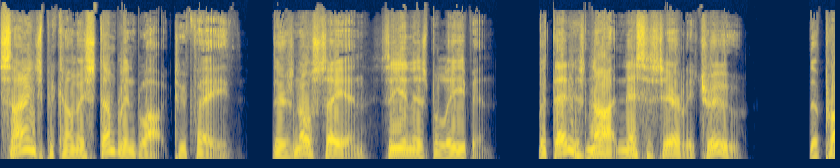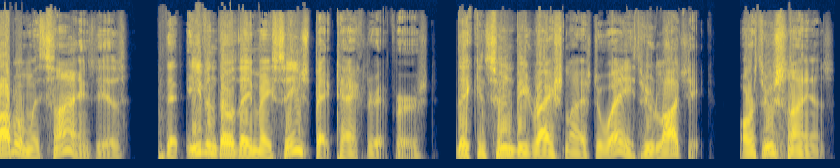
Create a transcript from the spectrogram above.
Signs become a stumbling block to faith. There's no saying, seeing is believing, but that is not necessarily true. The problem with signs is that even though they may seem spectacular at first, they can soon be rationalized away through logic, or through science,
